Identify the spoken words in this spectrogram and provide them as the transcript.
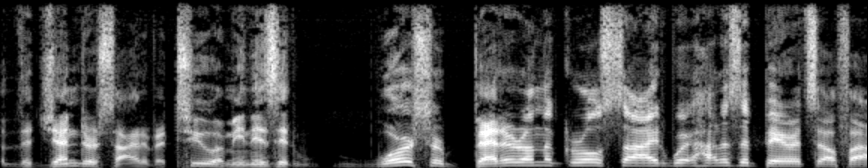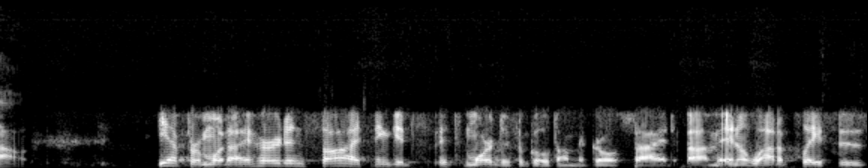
the gender side of it too. I mean, is it worse or better on the girls' side? Where how does it bear itself out? Yeah, from what I heard and saw, I think it's it's more difficult on the girls' side. Um, in a lot of places,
